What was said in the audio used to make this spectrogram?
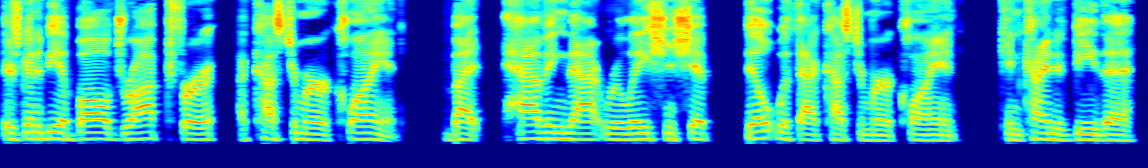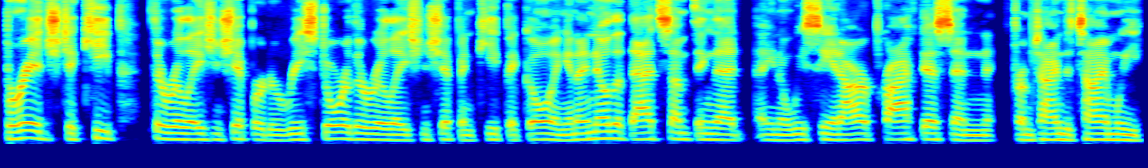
There's going to be a ball dropped for a customer or client, but having that relationship built with that customer or client can kind of be the bridge to keep the relationship or to restore the relationship and keep it going. And I know that that's something that, you know, we see in our practice and from time to time we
